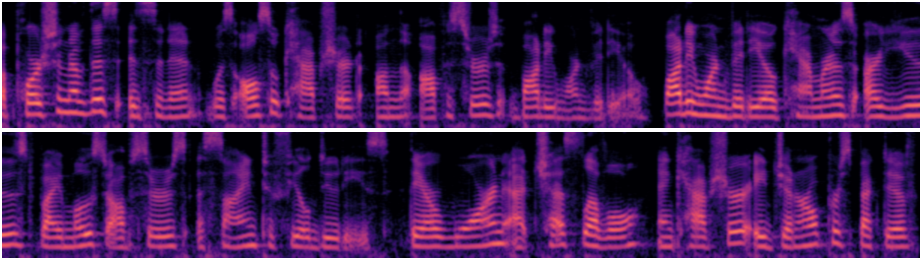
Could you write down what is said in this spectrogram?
A portion of this incident was also captured on the officer's body-worn video. Body-worn video cameras are used by most officers assigned to field duties. They are worn at chest level and capture a general perspective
